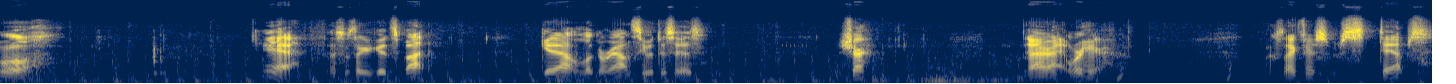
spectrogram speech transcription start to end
Oh. Yeah, this looks like a good spot. Get out, look around, see what this is. Sure. Alright, we're here. Looks like there's some steps.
